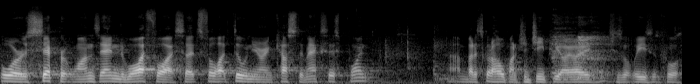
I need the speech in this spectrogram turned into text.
or as separate ones and Wi-Fi. So it's for like doing your own custom access point. Um, but it's got a whole bunch of GPIO, which is what we use it for.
